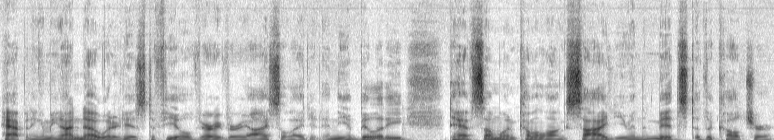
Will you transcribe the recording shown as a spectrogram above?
happening?" I mean, I know what it is to feel very, very isolated, and the ability to have someone come alongside you in the midst of the culture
